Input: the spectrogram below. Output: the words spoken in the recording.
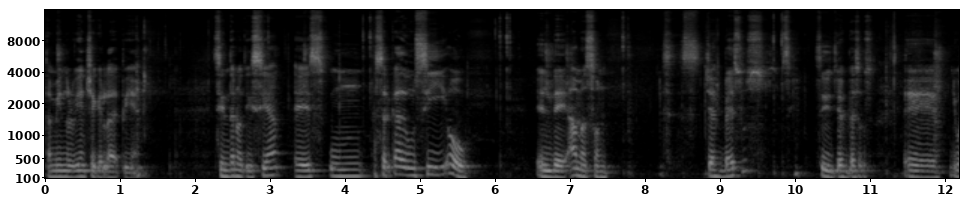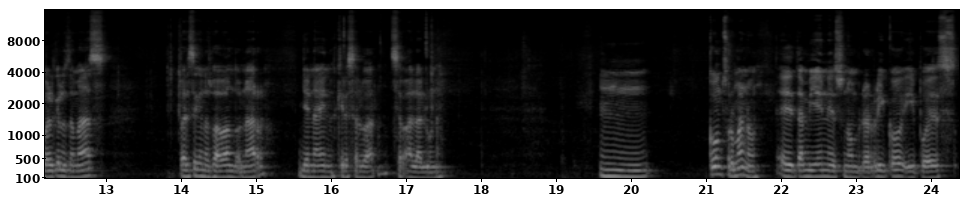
También no olviden chequear la de pie. Siguiente noticia es un, acerca de un CEO, el de Amazon. Jeff Bezos. Sí, Jeff Bezos. Eh, igual que los demás, parece que nos va a abandonar. Ya nadie nos quiere salvar. Se va a la luna. Mm, con su hermano. Eh, también es un hombre rico y pues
